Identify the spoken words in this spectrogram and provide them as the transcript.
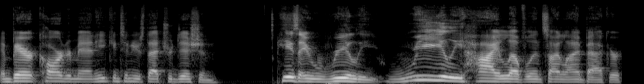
And Barrett Carter, man, he continues that tradition. He is a really, really high level inside linebacker.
